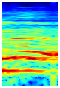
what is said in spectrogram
Güle.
